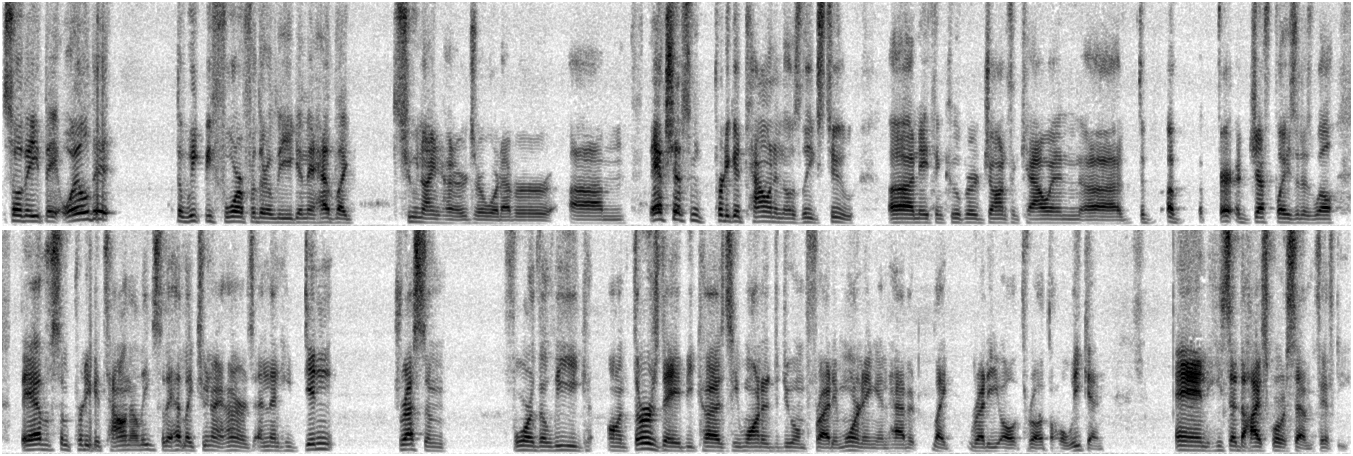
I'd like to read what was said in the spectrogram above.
so they they oiled it the week before for their league, and they had like two nine hundreds or whatever. Um, they actually have some pretty good talent in those leagues too. Uh, Nathan Cooper, Jonathan Cowan, uh, the, uh, fair- Jeff plays it as well. They have some pretty good talent in that league, so they had like two nine hundreds, and then he didn't dress them for the league on Thursday because he wanted to do them Friday morning and have it like ready all throughout the whole weekend. And he said the high score was 750.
